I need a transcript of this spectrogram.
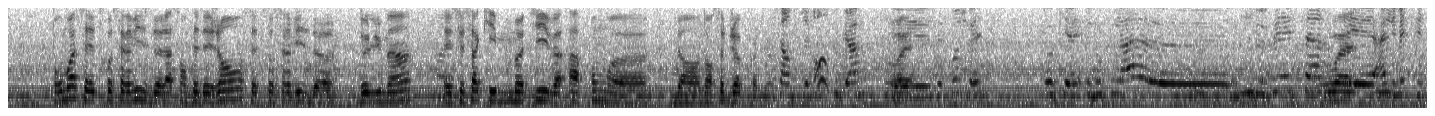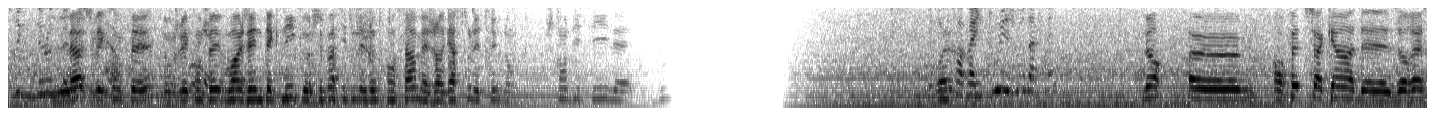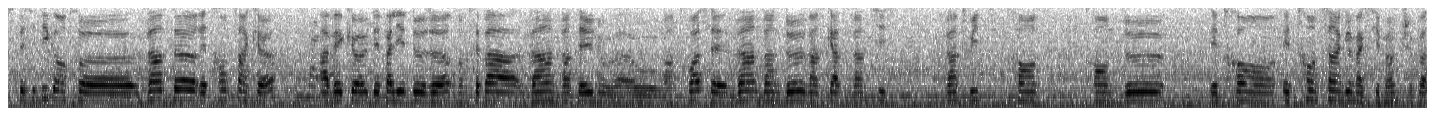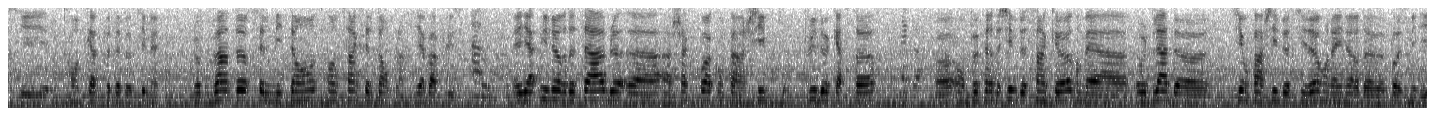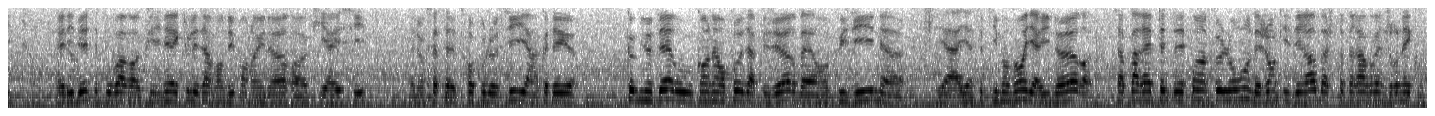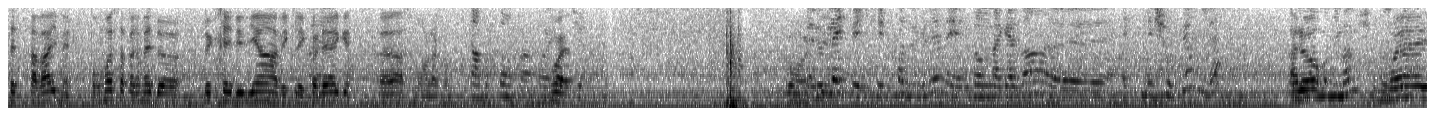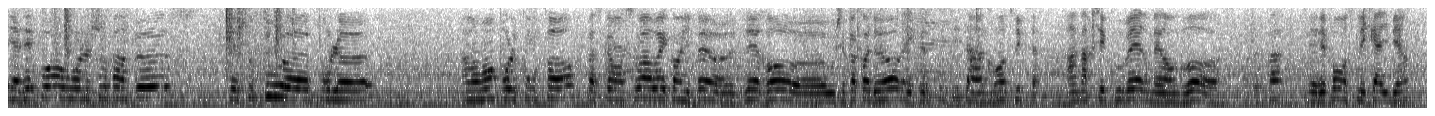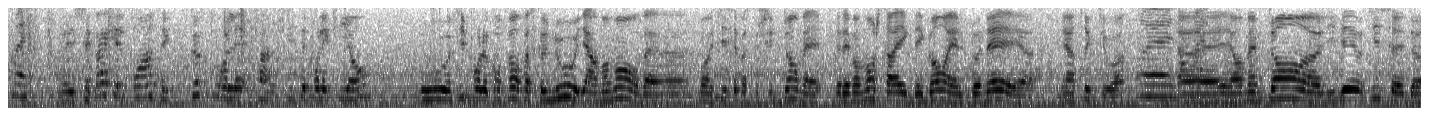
pour moi, c'est être au service de la santé des gens, c'est être au service de, de l'humain, et c'est ça qui me motive à fond euh, dans, dans ce job. Quoi. C'est inspirant en tout cas, c'est Ouais. trop chouette. Ok, et donc là, euh, vous devez faire Ouais. des- aller mettre les trucs de l'autre côté. Là, je vais Alors, compter. Donc, je vais compter. Moi, j'ai une technique. Je sais pas si tous les autres font ça, mais je regarde tous les trucs. Donc, je compte ici. Et tu Ouais. travailles tous les jours de la semaine Non. euh, en fait, chacun a des horaires spécifiques entre 20h et 35 heures, avec euh, des paliers de 2 heures. Donc, c'est pas 20, 21 ou, ou 23, c'est 20, 22, 24, 26, 28, 30, 32 et, 30, et 35 le maximum. Je sais pas si 34 peut-être aussi, mais donc 20 heures c'est le mi-temps, 35 c'est le temps plein. Il n'y a pas plus. Ah oui, Et il y a une heure de table euh, à chaque fois qu'on fait un shift, plus de 4 heures. Euh, on peut faire des shifts de 5 heures, mais euh, au-delà de. Si on fait un shift de 6 heures, on a une heure de pause midi. Et l'idée, c'est de pouvoir euh, cuisiner avec tous les invendus pendant une heure qu'il y a ici. Et donc, ça, c'est trop cool aussi. Il y a un côté communautaire où quand on est en pause à plusieurs, ben, on cuisine, euh, il y, a, il y a ce petit moment, il y a une heure, ça paraît peut-être des fois un peu long, des gens qui se diront ah, bah, je préfère avoir une journée complète de travail, mais pour moi ça permet de, de créer du lien avec les collègues euh, à ce moment-là. C'est important, quoi. Ouais, Ouais. Donc là, il fait, il fait 3 degrés, mais dans le magasin, euh, est-ce qu'il est chauffé en hiver? Au Alors, minimum, je. Ouais, il y a des fois où on le chauffe un peu. C'est surtout euh, pour le. Un moment pour le confort, parce qu'en soi, ouais, quand il fait euh, zéro euh, ou je sais pas quoi dehors, et que ici c'est un grand truc, c'est un marché couvert, mais en gros, on sait pas. Il y a des fois on se les caille bien. Ouais. Mais je sais pas à quel point c'est que pour les. Enfin, si c'est pour les clients ou aussi pour le confort, parce que nous, il y a un moment, ben, bon, ici c'est parce que je suis dedans, mais il y a des moments où je travaille avec des gants et le bonnet et, euh, et un truc, tu vois. Ouais. Euh, et en même temps, euh, l'idée aussi, c'est de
